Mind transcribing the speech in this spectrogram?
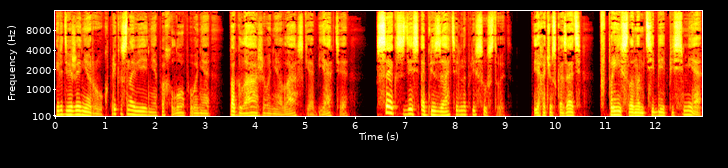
или движение рук, прикосновения, похлопывания, поглаживания, ласки, объятия. Секс здесь обязательно присутствует. Я хочу сказать, в присланном тебе письме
